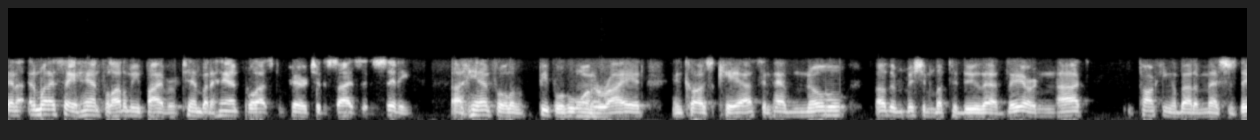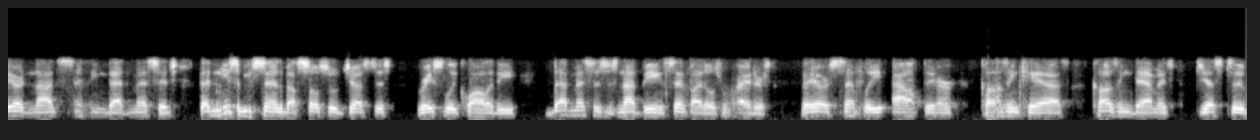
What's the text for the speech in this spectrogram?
and, and when I say a handful, I don't mean five or ten, but a handful as compared to the size of the city. A handful of people who want to riot and cause chaos and have no other mission but to do that. They are not talking about a message. They are not sending that message that needs to be sent about social justice, racial equality. That message is not being sent by those rioters. They are simply out there causing chaos, causing damage, just to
